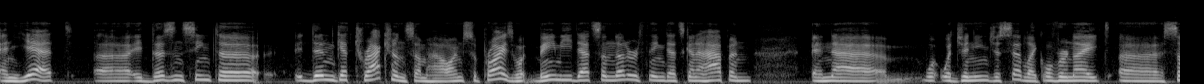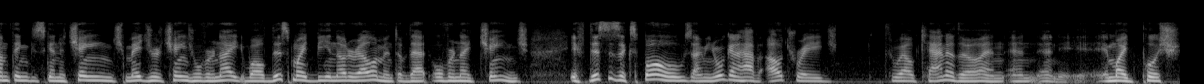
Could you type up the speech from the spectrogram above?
And yet, uh, it doesn't seem to it didn't get traction somehow. I'm surprised. But maybe that's another thing that's going to happen. And uh, what, what Janine just said, like overnight, uh, something is going to change, major change overnight. Well, this might be another element of that overnight change. If this is exposed, I mean, we're going to have outrage throughout Canada, and, and, and it might push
